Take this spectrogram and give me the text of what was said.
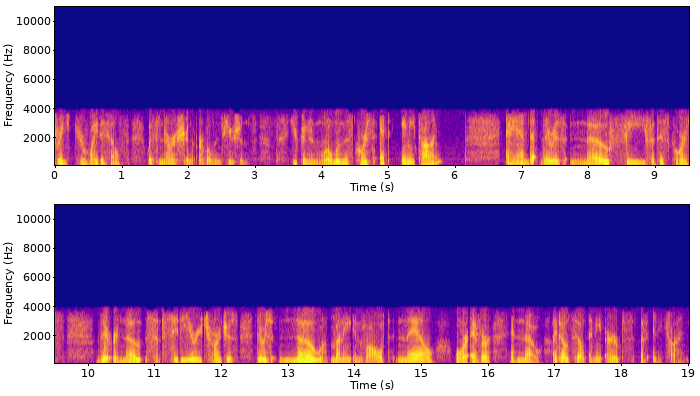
Drink Your Way to Health with Nourishing Herbal Infusions. You can enroll in this course at any time, and there is no fee for this course. There are no subsidiary charges. There is no money involved now or ever. And no, I don't sell any herbs of any kind.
